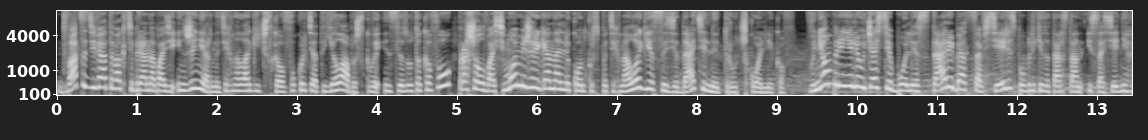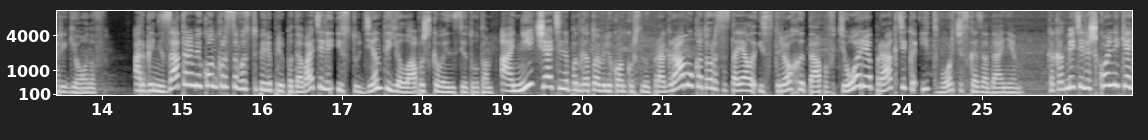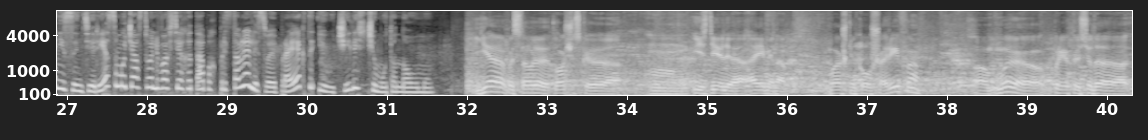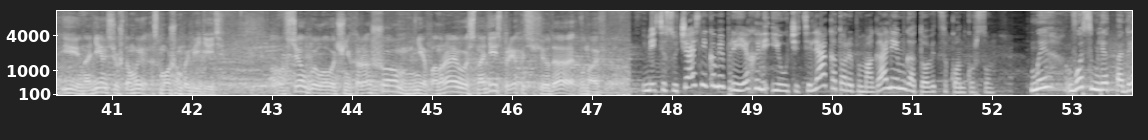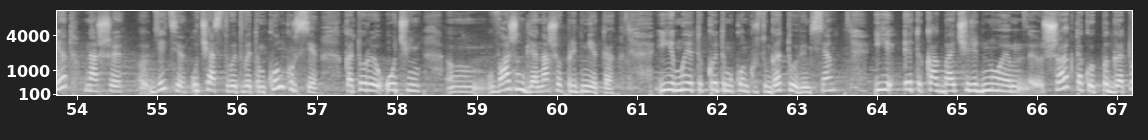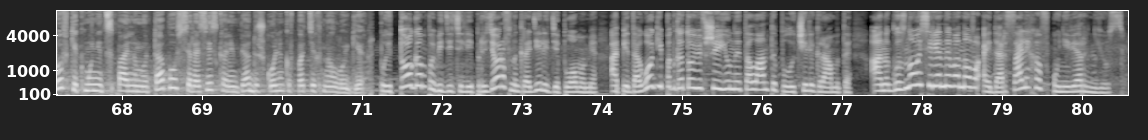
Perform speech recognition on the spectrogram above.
29 октября на базе инженерно-технологического факультета Елабужского института КФУ прошел восьмой межрегиональный конкурс по технологии «Созидательный труд школьников». В нем приняли участие более 100 ребят со всей Республики Татарстан и соседних регионов. Организаторами конкурса выступили преподаватели и студенты Елабужского института. Они тщательно подготовили конкурсную программу, которая состояла из трех этапов – теория, практика и творческое задание. Как отметили школьники, они с интересом участвовали во всех этапах, представляли свои проекты и учились чему-то новому. Я представляю творческое изделие, а именно башню Кол-Шарифа. А, мы приехали сюда и надеемся, что мы сможем победить. Все было очень хорошо, мне понравилось. Надеюсь приехать сюда вновь. Вместе с участниками приехали и учителя, которые помогали им готовиться к конкурсу. Мы 8 лет подряд, наши э, дети участвуют в этом конкурсе, который очень э, важен для нашего предмета. И мы это, к этому конкурсу готовимся. И это как бы очередной э, шаг такой подготовки к муниципальному этапу Всероссийской Олимпиады школьников по технологии. По итогам победителей и призеров наградили дипломами, а педагоги, подготовившие юные таланты, получили грамоты. Анна Глузнова, Сирена Иванова, Айдар Салихов, Универ News.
